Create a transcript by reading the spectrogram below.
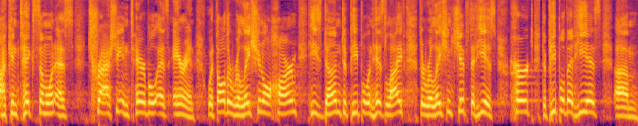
I can take someone as trashy and terrible as Aaron with all the relational harm he's done to people in his life, the relationships that he has hurt, the people that he has um,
